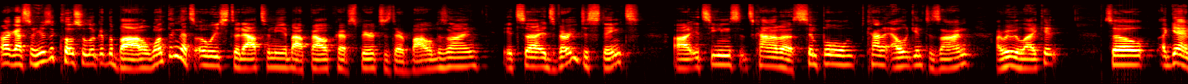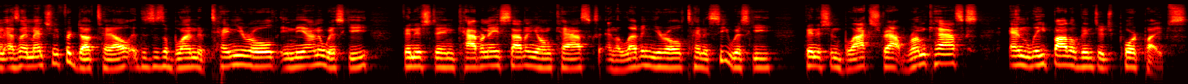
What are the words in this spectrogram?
All right, guys, so here's a closer look at the bottle. One thing that's always stood out to me about Barrell Craft Spirits is their bottle design. It's, uh, it's very distinct. Uh, it seems it's kind of a simple, kind of elegant design. I really like it. So again, as I mentioned for Dovetail, this is a blend of 10-year-old Indiana whiskey finished in Cabernet Sauvignon casks and 11-year-old Tennessee whiskey finished in blackstrap rum casks and late bottle vintage port pipes.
